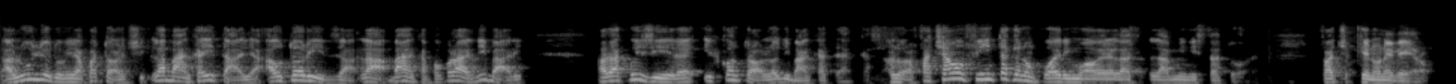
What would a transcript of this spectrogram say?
a luglio 2014, la Banca d'Italia autorizza la Banca Popolare di Bari ad acquisire il controllo di Banca Tercas. Allora, facciamo finta che non puoi rimuovere la, l'amministratore, Faccio, che non è vero.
